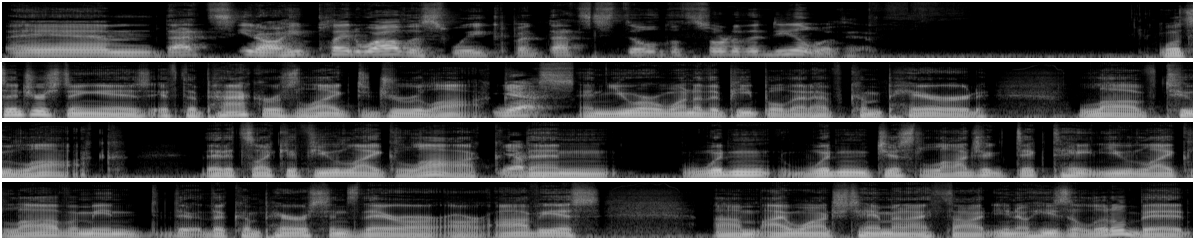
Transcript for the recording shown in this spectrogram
and that's you know he played well this week, but that's still the sort of the deal with him. What's interesting is if the Packers liked Drew Lock, Yes, and you are one of the people that have compared Love to Lock, that it's like if you like Lock, Yep. then wouldn't wouldn't just logic dictate you like Love? I mean, the, the comparisons there are, are obvious. Um, I watched him and I thought, you know, he's a little bit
